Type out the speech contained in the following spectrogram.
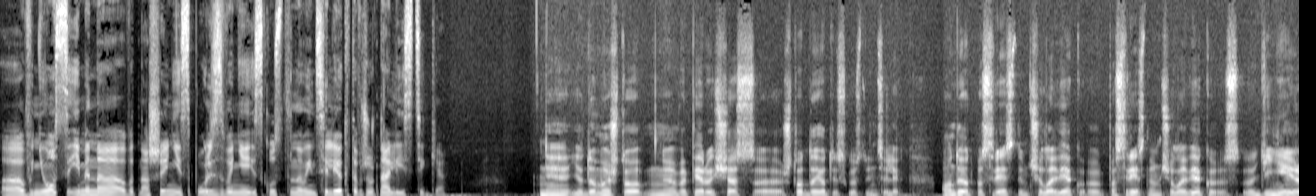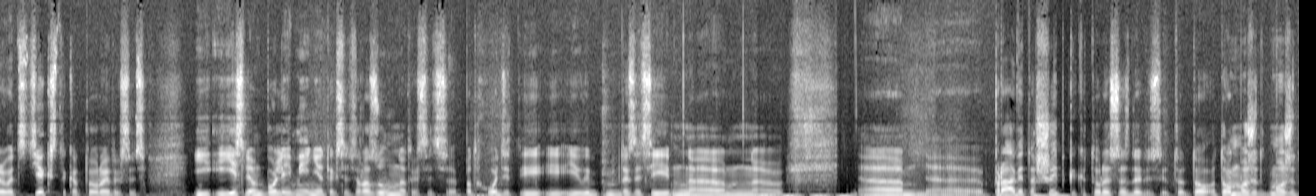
э, внес именно в отношении использования искусственного интеллекта в журналистике? Э, я думаю, что, во-первых, сейчас э, что дает искусственный интеллект? Он дает посредственным человеку, э, посредственному человеку генерировать тексты, которые, так сказать, и, и если он более-менее, так сказать, разумно, так сказать, подходит и, и, и так сказать, и, э, э, правит ошибки, которые создаются, то, то, то он может, может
